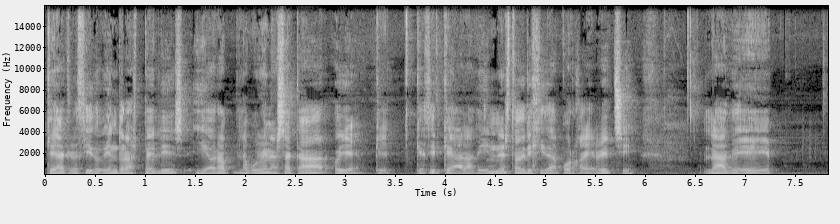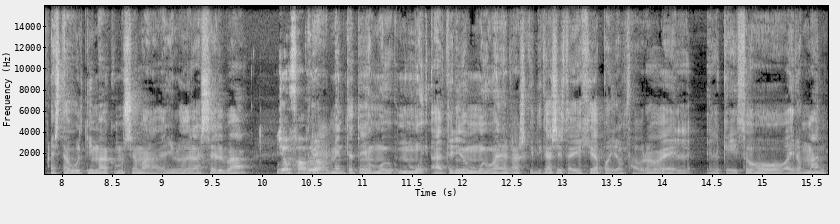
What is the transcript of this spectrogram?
que ha crecido viendo las pelis y ahora la vuelven a sacar. Oye, que, que decir que Aladdin está dirigida por Guy Ritchie. La de esta última, ¿cómo se llama? La del libro de la selva. John Favreau. Realmente ha tenido muy, muy- ha tenido muy buenas críticas y está dirigida por John Favreau, el, el que hizo Iron Man.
